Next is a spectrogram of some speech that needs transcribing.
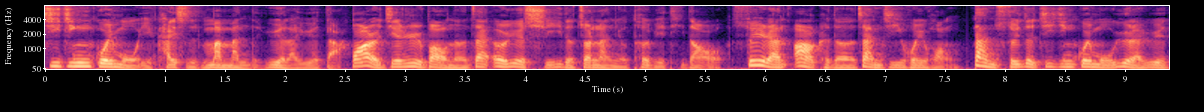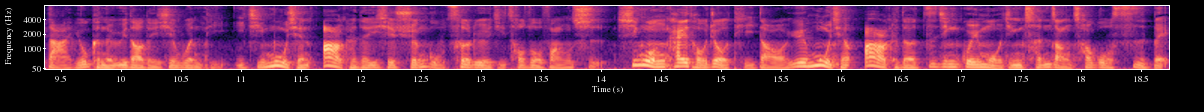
基金规模也开始慢慢的越来越大。华尔街日报呢，在二月十一的专栏有特别提到，虽然 ARK 的战绩辉煌，但随着基金规模越来越大，有可能遇到的一些问题，以及目前 ARK 的一些选股策略及操作方式。新闻开头就有提到，因为目前 ARK 的资金规模已经成长超过四倍。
